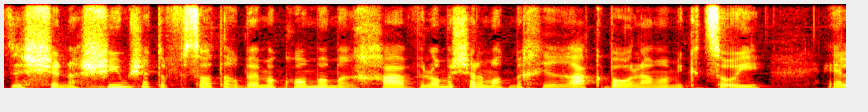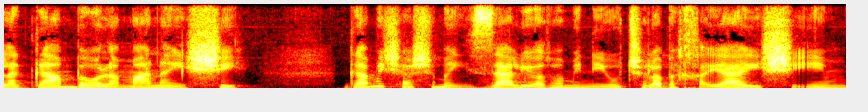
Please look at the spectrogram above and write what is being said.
זה שנשים שתופסות הרבה מקום במרחב לא משלמות מחיר רק בעולם המקצועי, אלא גם בעולמן האישי. גם אישה שמעיזה להיות במיניות שלה בחיי האישיים,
